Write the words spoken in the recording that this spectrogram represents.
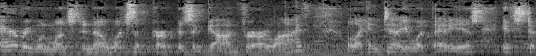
Everyone wants to know what's the purpose of God for our life? Well, I can tell you what that is. It's to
